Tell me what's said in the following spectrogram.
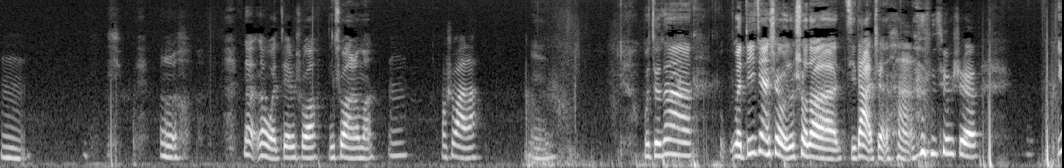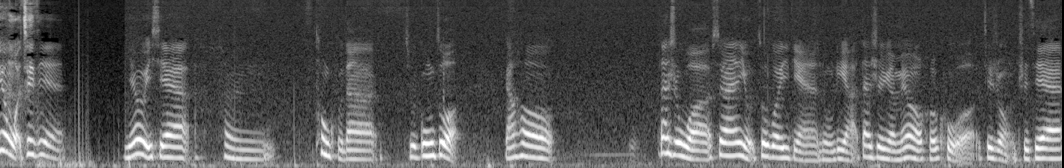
嗯嗯，那那我接着说，你说完了吗？嗯，我说完了。嗯，我觉得我第一件事我就受到了极大震撼，就是因为我最近。也有一些很痛苦的，就是工作，然后，但是我虽然有做过一点努力啊，但是远没有何苦这种直接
